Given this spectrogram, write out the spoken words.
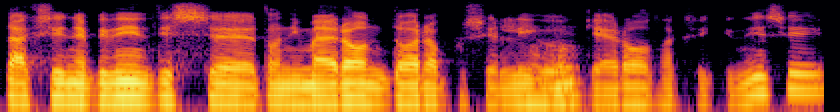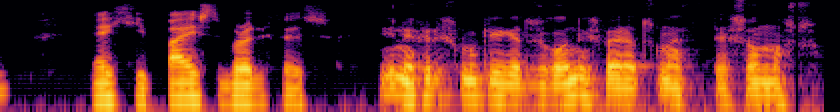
εντάξει, είναι επειδή είναι της, ε, των ημερών τώρα που σε λίγο Μμμ. καιρό θα ξεκινήσει, έχει πάει στην πρώτη θέση. Είναι χρήσιμο και για τους γονείς πέρα από τους μαθητές όμως.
